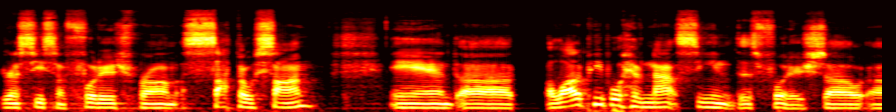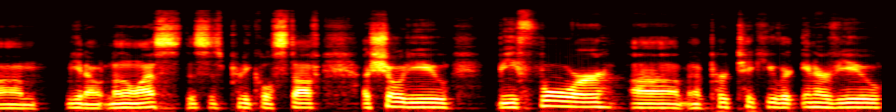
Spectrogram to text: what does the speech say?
you're going to see some footage from Sato-san, and uh, a lot of people have not seen this footage. So, um, you know, nonetheless, this is pretty cool stuff. I showed you before um, a particular interview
